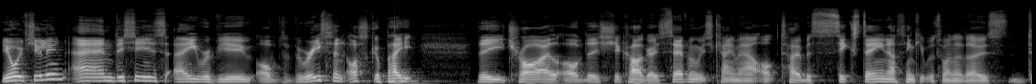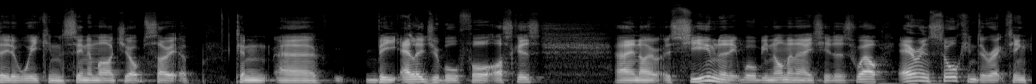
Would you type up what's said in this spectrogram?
You're with Julian, and this is a review of the recent Oscar bait, the trial of the Chicago 7, which came out October 16. I think it was one of those did a week in cinema jobs, so it uh, can uh, be eligible for Oscars. And I assume that it will be nominated as well. Aaron Sorkin directing.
